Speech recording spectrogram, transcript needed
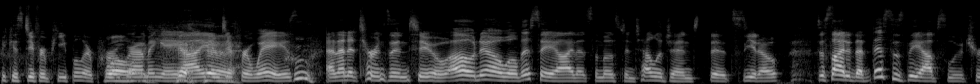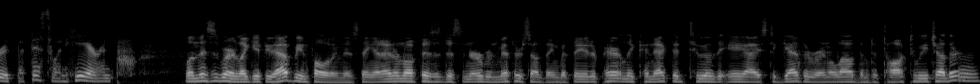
Because different people are programming AI in different ways, and then it turns into, oh no, well this AI that's the most intelligent, that's you know, decided that this is the absolute truth, but this one here, and Well, and this is where, like, if you have been following this thing, and I don't know if this is just an urban myth or something, but they had apparently connected two of the AIs together and allowed them to talk to each other. Mm.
